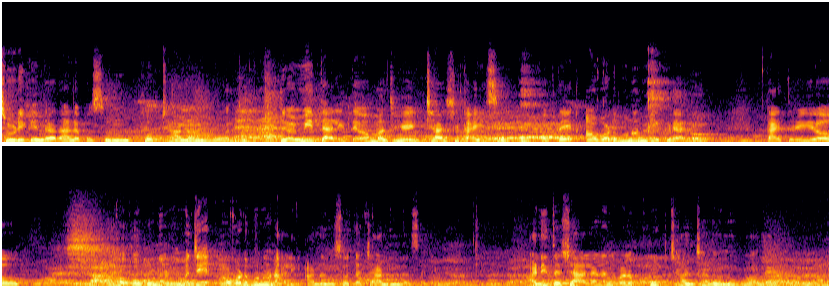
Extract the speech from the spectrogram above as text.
शिवडी केंद्रात आल्यापासून खूप छान अनुभव आले. जेव्हा मी इथे आली तेव्हा माझी इच्छा अशी काहीच होती फक्त एक आवड म्हणून मी इकडे आली. काहीतरी हवं म्हणून म्हणजे आवड म्हणून आली. आनंद स्वतःच्या आनंदासाठी. आणि तसे आल्यानंतर मला खूप छान छान अनुभव आले.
